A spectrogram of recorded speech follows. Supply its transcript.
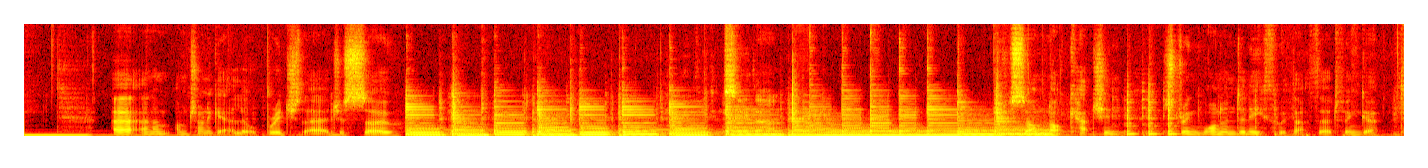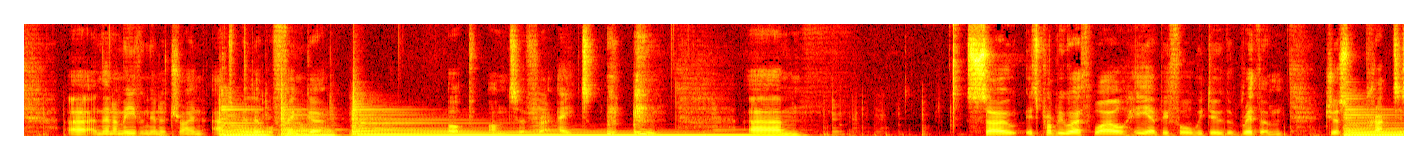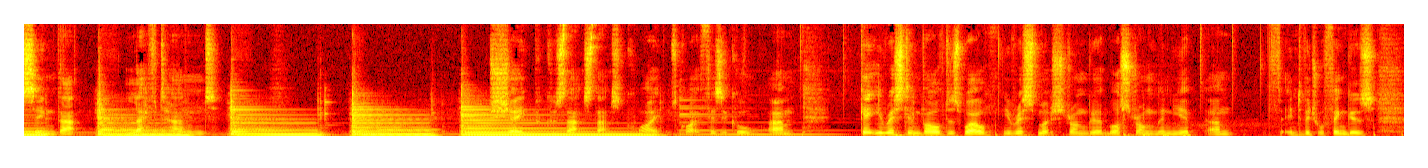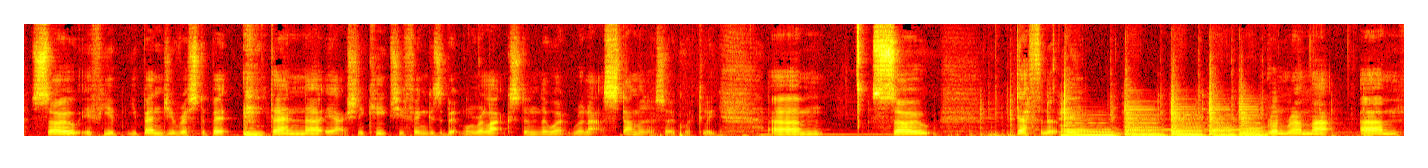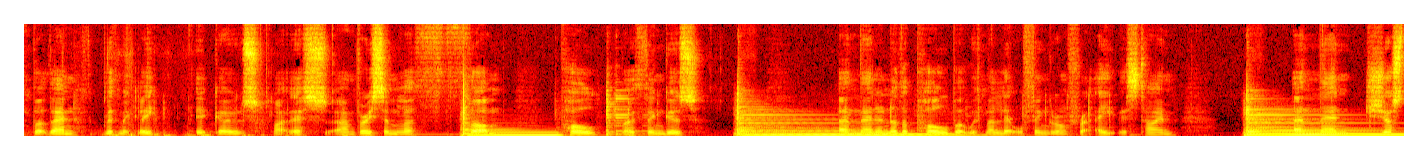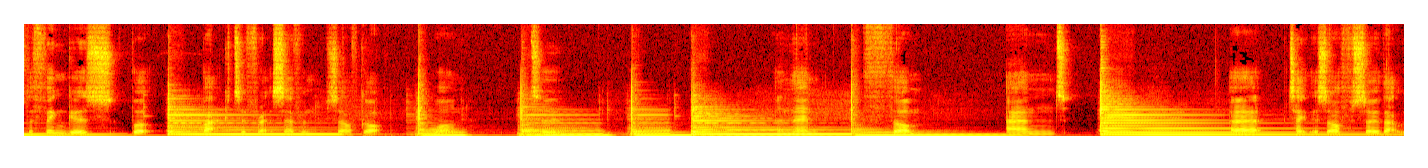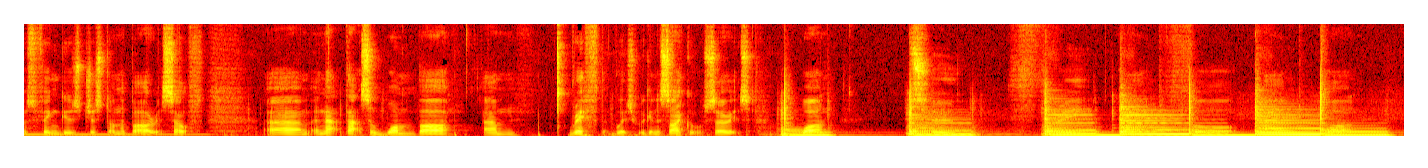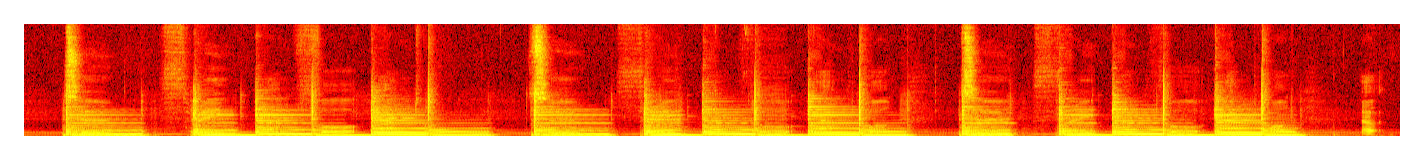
Uh, and I'm, I'm trying to get a little bridge there just so you can see that. Just so I'm not catching string one underneath with that third finger. Uh, and then I'm even going to try and add my little finger up onto fret 8. um, so it's probably worthwhile here, before we do the rhythm, just practicing that left hand shape because that's that's quite it's quite physical. Um, get your wrist involved as well. Your wrist's much stronger, more strong than your um, individual fingers. So if you, you bend your wrist a bit, then uh, it actually keeps your fingers a bit more relaxed and they won't run out of stamina so quickly. Um, so definitely run around that. Um, but then rhythmically, it goes like this. Um, very similar. Thumb, pull, both fingers, and then another pull, but with my little finger on fret 8 this time, and then just the fingers, but back to fret 7. So I've got one, two, and then thumb, and uh, take this off. So that was fingers just on the bar itself. Um, and that, that's a one bar um, riff which we're going to cycle. So it's one, two,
